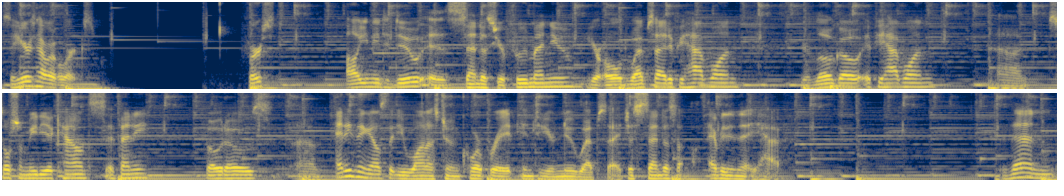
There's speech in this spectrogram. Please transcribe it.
So here's how it works. First, all you need to do is send us your food menu, your old website if you have one, your logo if you have one, uh, social media accounts if any, photos, um, anything else that you want us to incorporate into your new website. Just send us everything that you have. Then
